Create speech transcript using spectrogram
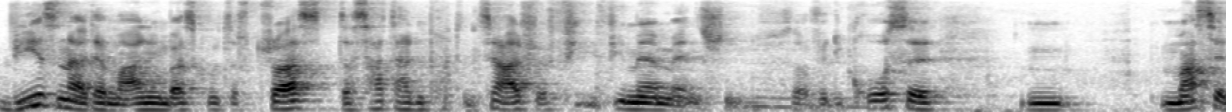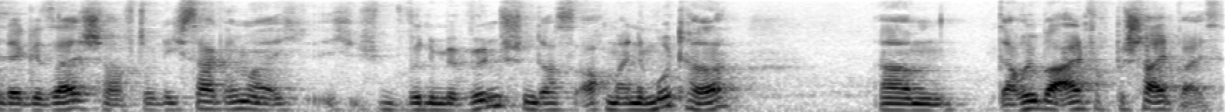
wir sind halt der Meinung bei Schools of Trust, das hat halt ein Potenzial für viel, viel mehr Menschen, so für die große Masse der Gesellschaft. Und ich sage immer, ich, ich würde mir wünschen, dass auch meine Mutter ähm, darüber einfach Bescheid weiß.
